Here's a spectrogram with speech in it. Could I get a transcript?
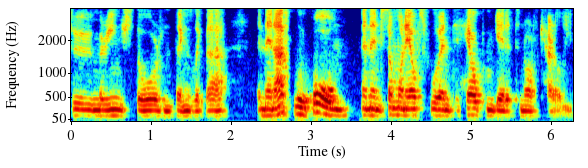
to marine stores and things like that. And then I flew home, and then someone else flew in to help him get it to North Carolina.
